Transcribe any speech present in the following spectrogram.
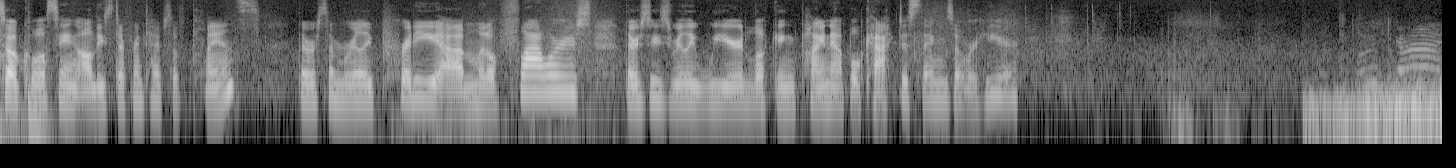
So cool seeing all these different types of plants. There were some really pretty um, little flowers. There's these really weird looking pineapple cactus things over here. Blue sky.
